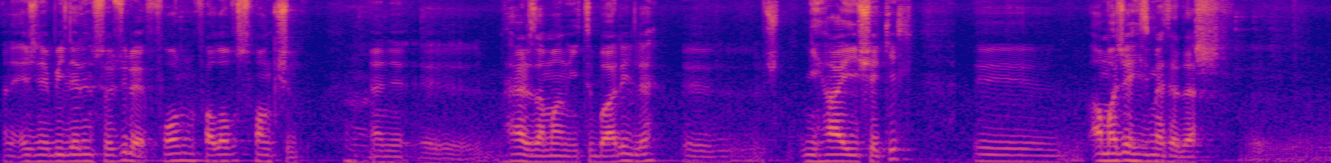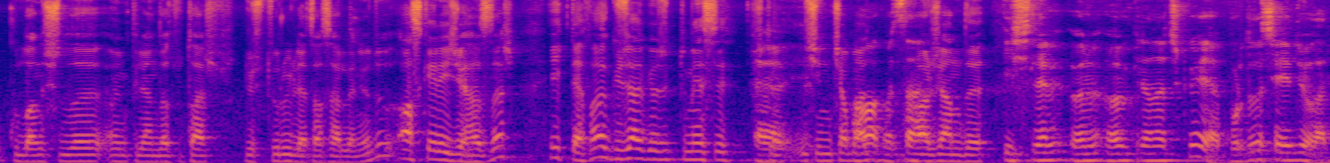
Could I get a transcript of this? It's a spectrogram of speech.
Hani ecnebilerin sözüyle form follows function. Yani e, her zaman itibariyle e, nihai şekil e, amaca hizmet eder. E, kullanışlılığı ön planda tutar düsturuyla tasarlanıyordu. Askeri cihazlar ilk defa güzel gözüktürmesi, işte Evet. için çaba harcandığı. işlev ön, ön plana çıkıyor ya. Burada da şey diyorlar.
